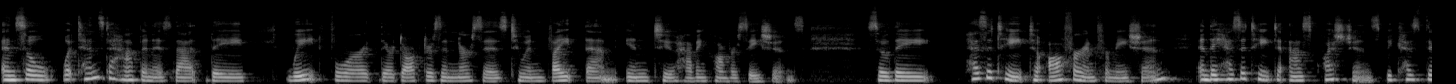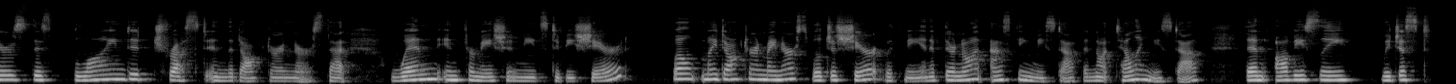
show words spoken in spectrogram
And so what tends to happen is that they wait for their doctors and nurses to invite them into having conversations. So they hesitate to offer information and they hesitate to ask questions because there's this blinded trust in the doctor and nurse that when information needs to be shared, well, my doctor and my nurse will just share it with me. And if they're not asking me stuff and not telling me stuff, then obviously we just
